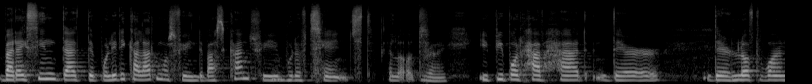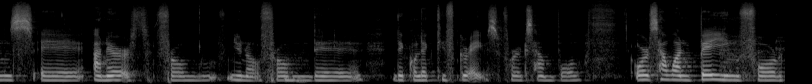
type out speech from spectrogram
But I think that the political atmosphere in the Basque Country would have changed a lot Right. if people have had their their loved ones uh, unearthed from you know from the the collective graves, for example, or someone paying for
